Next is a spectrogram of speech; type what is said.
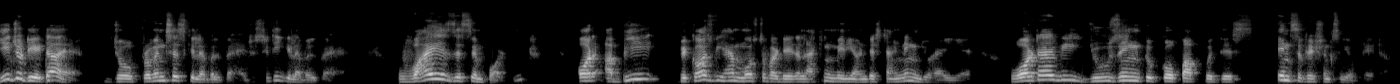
ये जो डेटा है जो प्रोविंसेस के लेवल पे है जो सिटी के लेवल पे है why is this important और अभी because we have most of our data lacking मेरी understanding जो है ये what are we using to cope up with this insufficiency of data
